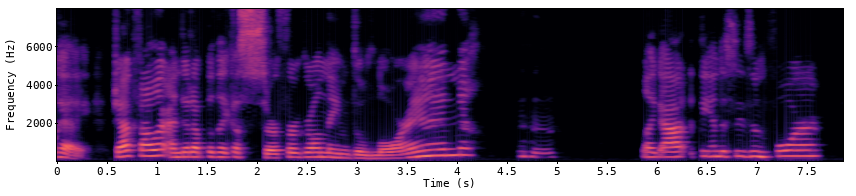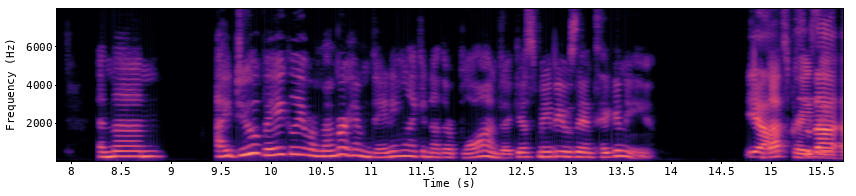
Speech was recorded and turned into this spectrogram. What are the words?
Okay, Jack Fowler ended up with like a surfer girl named Lauren, Mm-hmm. like at the end of season four. And then I do vaguely remember him dating like another blonde. I guess maybe it was Antigoni. Yeah, That's so crazy. that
